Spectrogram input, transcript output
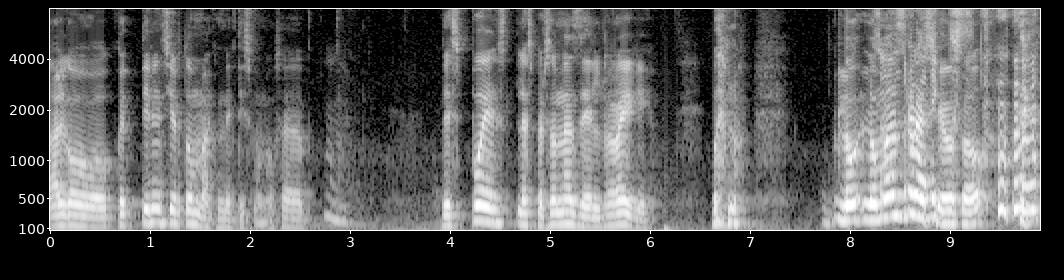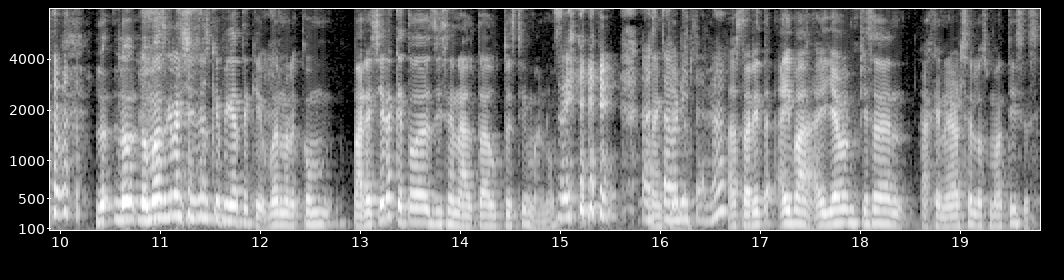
algo que tienen cierto magnetismo, ¿no? O sea, Mm. Después, las personas del reggae. Bueno, lo, lo más gracioso. lo, lo- lo más gracioso es que fíjate que, bueno, com- pareciera que todas dicen alta autoestima, ¿no? Sí, hasta ahorita, ¿no? Hasta ahorita, ahí va, ahí ya empiezan a generarse los matices.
